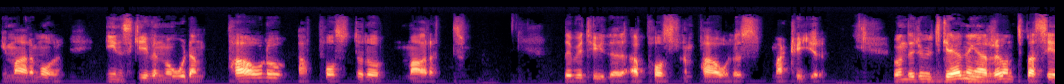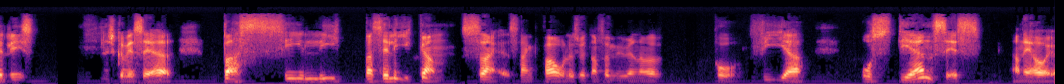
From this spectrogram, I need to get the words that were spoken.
i marmor inskriven med orden Paolo Apostolo Mart. Det betyder aposteln Paulus, martyr. Under utgrävningar runt basilis, nu ska vi se här, Basili, basilikan Sa- Sankt Paulus utanför murarna på Via Ostiensis, ja ni hör ju.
